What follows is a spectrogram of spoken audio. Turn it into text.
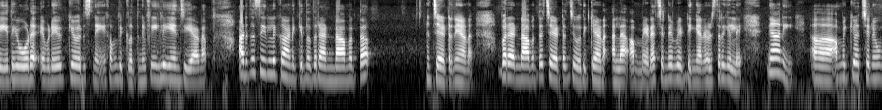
വേദയോട് എവിടെയൊക്കെ ഒരു സ്നേഹം വിക്രത്തിന് ഫീൽ ചെയ്യുകയും ചെയ്യുകയാണ് അടുത്ത സീനിൽ കാണിക്കുന്നത് രണ്ടാമത്തെ ചേട്ടനെയാണ്. അപ്പോൾ രണ്ടാമത്തെ ചേട്ടൻ ചോദിക്കുകയാണ് അല്ല അമ്മയുടെ അച്ഛന്റെ വെഡ്ഡിങ് ആനിവേഴ്സറി അല്ലേ? ഞാനേ അമ്മയ്ക്കും അച്ഛനും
